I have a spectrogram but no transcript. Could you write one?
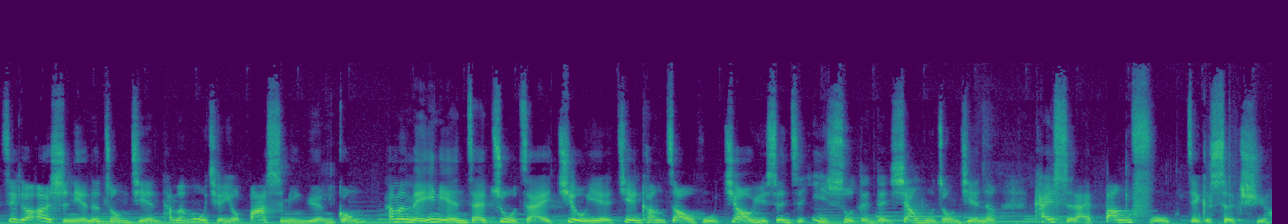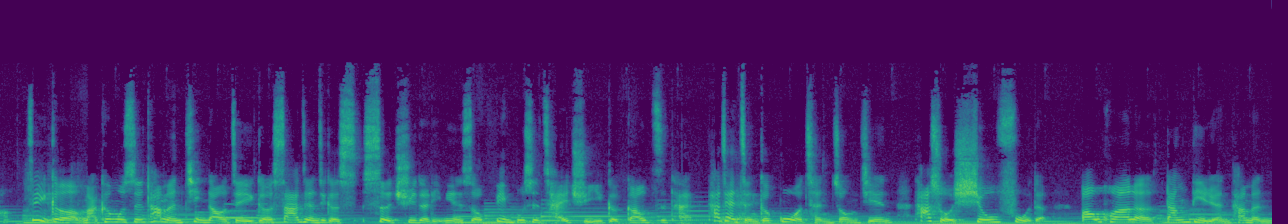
这个二十年的中间，他们目前有八十名员工，他们每一年在住宅、就业、健康照护、教育甚至艺术等等项目中间呢，开始来帮扶这个社区哈。这个马克穆斯他们进到这一个沙镇这个社区的里面的时候，并不是采取一个高姿态，他在整个过程中间，他所修复的，包括了当地人他们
